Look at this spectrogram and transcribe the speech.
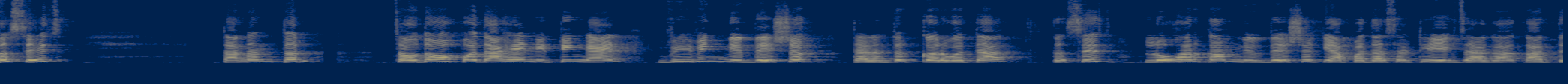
तसेच त्यानंतर चौदावं पद आहे निटिंग अँड व्हिविंग निर्देशक त्यानंतर करवत्या. तसेच लोहारकाम निर्देशक या पदासाठी एक जागा. कात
